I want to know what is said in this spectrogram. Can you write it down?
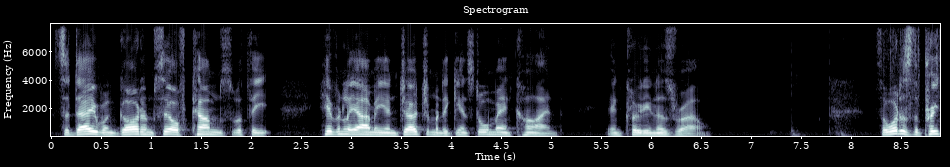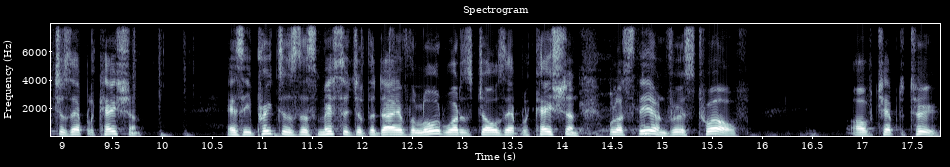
It's a day when God himself comes with the heavenly army in judgment against all mankind, including Israel. So, what is the preacher's application? As he preaches this message of the day of the Lord, what is Joel's application? Well, it's there in verse 12 of chapter 2.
